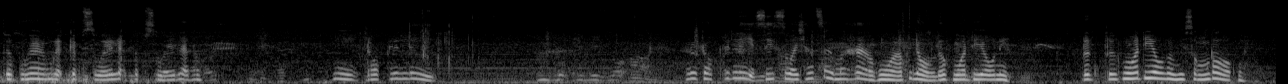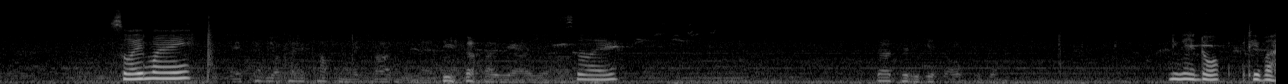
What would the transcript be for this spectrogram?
เกือบงามเลยเกือบสวยแหละเกือบสวยแหละเนาะนี่ดอกลิลลี่ ล้วดอกลิลลี่สีสวยฉันซื้อมาหาหัว พี่น้องเหลือหัวเดียวนี่เหลือเหลือหัวเดียวมันมีสองดอกนี่สวยไหมสวย Da hätte ich jetzt auch gesagt. นี่ไงดอกที่ว่า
